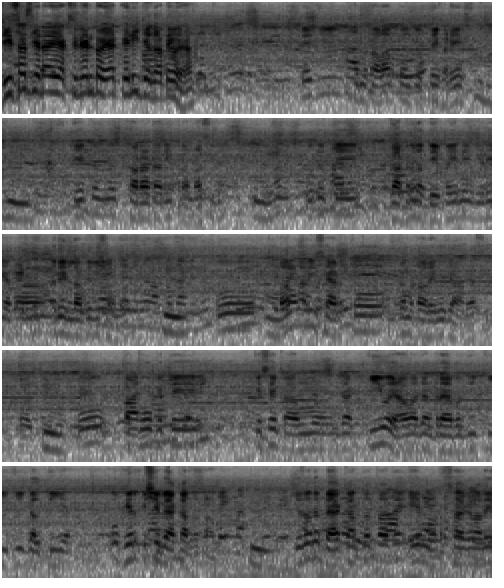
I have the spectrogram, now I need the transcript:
ਜੀ ਸਰ, ਜਿਹੜਾ ਇਹ ਐਕਸੀਡੈਂਟ ਹੋਇਆ, ਕਿਹੜੀ ਜਗ੍ਹਾ ਤੇ ਹੋਇਆ? ਇਹ ਜੀ ਮਸਾਲਾ ਪੁਲ ਦੇ ਉੱਤੇ ਖੜੇ ਸੀ ਇੱਕ ਖਾਰਾ ਟਾਰੀ ਟਰਾਲਾ ਸੀਗਾ। ਉਹਦੇ ਉੱਤੇ ਗਾਡਰ ਲੱਦੇ ਪਏ ਨੇ, ਜਿਹੜੇ ਆਪਾਂ ਰੇਲਾਂ ਦੇ ਵਿਛਾਉਂਦੇ ਉਹ ਮੱਧ ਵਾਲੀ ਸਾਈਡ ਤੋਂ ਗਮਟਾਲੇ ਨੂੰ ਜਾ ਰਿਹਾ ਸੀ। ਉਹ ਅੱਗੋਂ ਕਿਤੇ ਕਿਸੇ ਕੰਮ ਜਾਂ ਕੀ ਹੋਇਆ ਵਾ ਜਾਂ ਡਰਾਈਵਰ ਦੀ ਕੀ ਕੀ ਗਲਤੀ ਆ ਉਹ ਫਿਰ ਪਿੱਛੇ ਬੈਕ ਕਰ ਦਿੱਤਾ। ਜਦੋਂ ਉਹਨੇ ਬੈਕ ਕਰ ਦਿੱਤਾ ਤੇ ਇਹ ਮੋਟਰਸਾਈਕਲ ਵਾਲੇ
